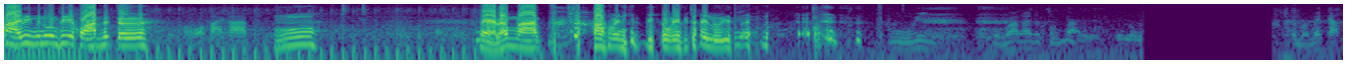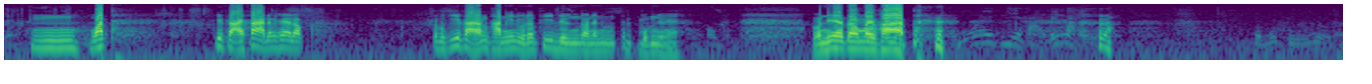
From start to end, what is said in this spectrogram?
สายวิ่งไปนู่นพี่ควานเจออ๋อสายคาดอืม แหมแล้วมาช้าไปนิดเดียวเองใช่ลุยเลยงูวิ่งผมว่าน่าจะตัวใหญ่เลยเป็นโลแต่มันไม่กัดเลยนะอืมวัด ที่สายขาดไม่ใช่หรอกแต่เมื่อกี้สายมันพันกันอยู่แล้วพี่ดึงตอนนั้นมันเป็นบุ๋มอยู่ไง วันนี้ต้องไม่พลาด โอ้ยพี่หายไปไหนวะเห็นไม่ตีอยู่เลย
